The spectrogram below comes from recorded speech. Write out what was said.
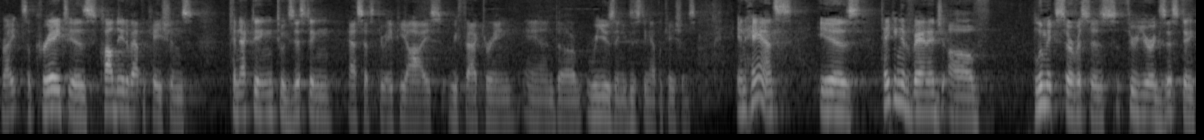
right? So Create is cloud native applications connecting to existing assets through APIs, refactoring, and uh, reusing existing applications. Enhance is taking advantage of Bluemix services through your existing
